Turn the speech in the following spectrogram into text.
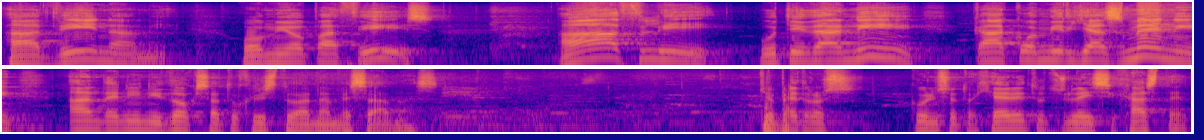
Αδύναμοι, ομοιοπαθείς, άθλοι, ουτιδανοί, κακομυριασμένοι αν δεν είναι η δόξα του Χριστού ανάμεσά μας. Και ο Πέτρος κούνησε το χέρι του, τους λέει ησυχάστε,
